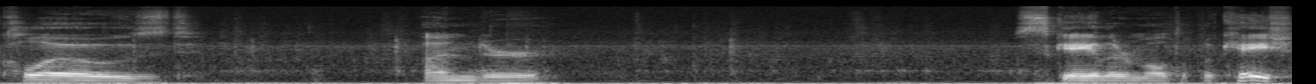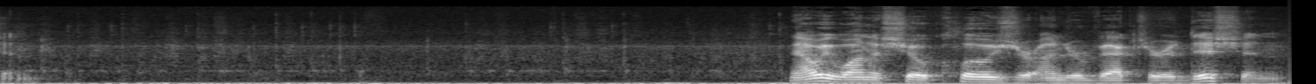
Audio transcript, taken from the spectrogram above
closed under scalar multiplication. Now we want to show closure under vector addition.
